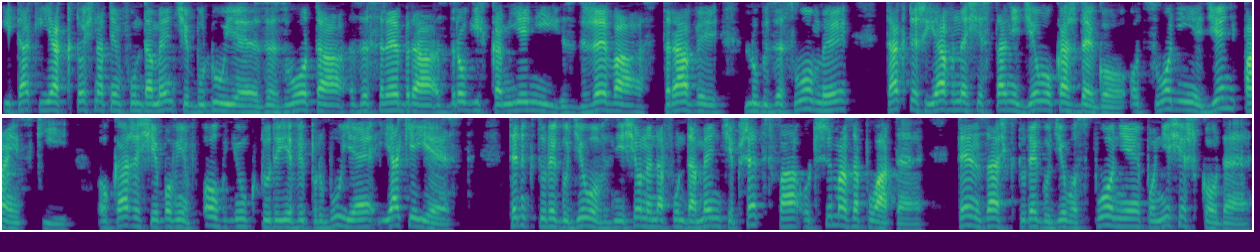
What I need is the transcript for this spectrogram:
i tak jak ktoś na tym fundamencie buduje ze złota, ze srebra, z drogich kamieni, z drzewa, z trawy lub ze słomy, tak też jawne się stanie dzieło każdego, odsłoni je dzień pański. Okaże się bowiem w ogniu, który je wypróbuje, jakie jest. Ten, którego dzieło wzniesione na fundamencie przetrwa, otrzyma zapłatę. Ten zaś, którego dzieło spłonie, poniesie szkodę.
